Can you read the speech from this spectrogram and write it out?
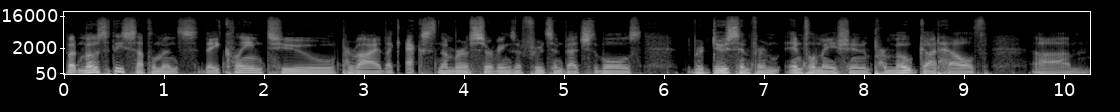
But most of these supplements, they claim to provide like X number of servings of fruits and vegetables, reduce inf- inflammation, promote gut health, um,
